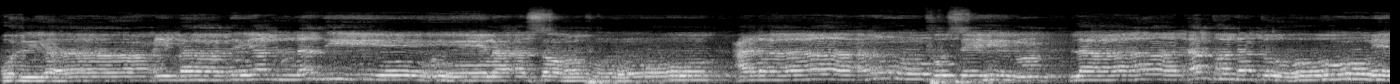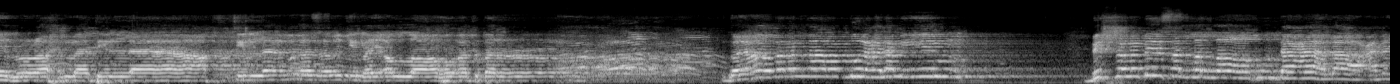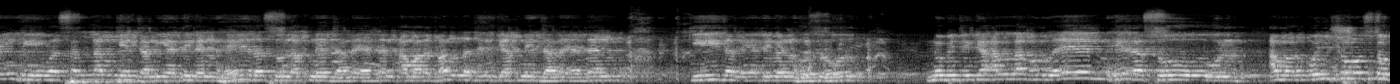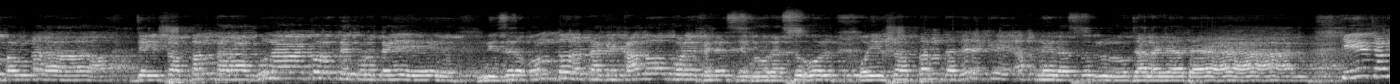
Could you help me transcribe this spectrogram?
قل يا عبادي الذين أسرفوا على أنفسهم لا تقنطوا من رحمة الله إلا بغزرك بي الله أكبر দয়াবান আল্লাহ রাব্বুল আলামিন বিশ্বনবী সাল্লাল্লাহু তাআলা আলাইহি ওয়াসাল্লামকে জানিয়ে দিলেন, হে রাসূল, আপনি জানিয়ে দেন, আমার বান্দাদেরকে আপনি জানিয়ে দেন। কি জানিয়ে দিবেন, হুজুর? নবীজিকে আল্লাহ বললেন, হে রাসূল, আমার ওই সমস্ত বান্দারা, যে সব বান্দারা গুনাহ করতে করতে নিজের অন্তরটাকে কালো করে ফেলেছে গো রাসূল, ওই সব বান্দাদেরকে আপনি রাসূল জানাইয়া দেন। কি দিবেন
